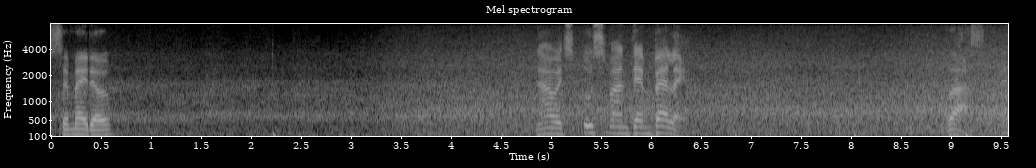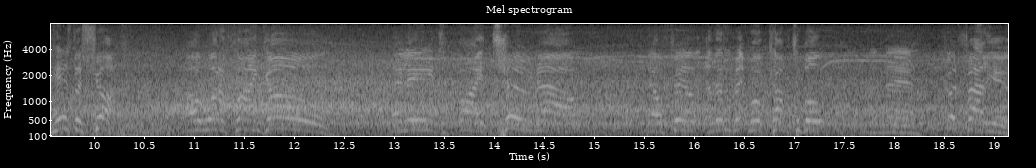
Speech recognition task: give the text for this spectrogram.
Semedo. Now it's Ousmane Dembele. Wass. And here's the shot. Oh, what a fine goal. They lead by two now. They'll feel a little bit more comfortable and they're good value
